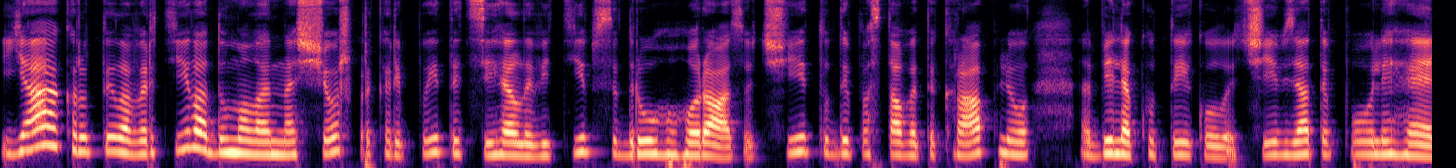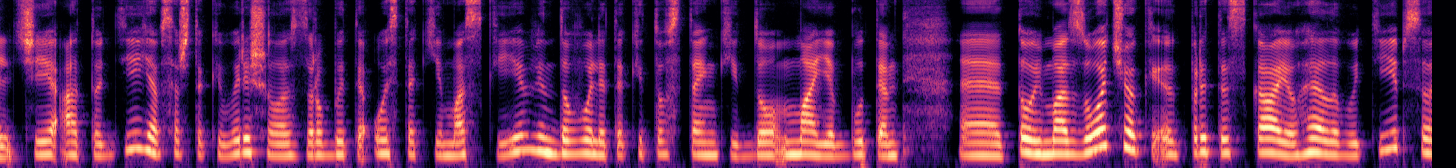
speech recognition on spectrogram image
Я крутила, вертіла, думала, на що ж прикріпити ці гелеві тіпси другого разу, чи туди поставити краплю е, біля кутикули, чи взяти полігель, чи а тоді я все ж таки вирішила зробити ось такі маски. Він доволі таки товстенький, до, має бути е, той мазочок, е, притискаю гелеву тіпсу,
